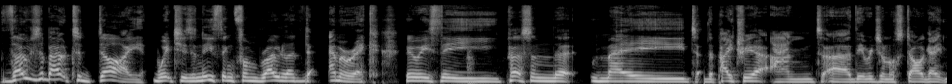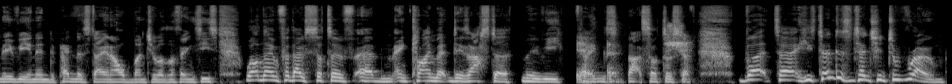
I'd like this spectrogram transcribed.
Those About to Die, which is a new thing from Roland Emmerich, who is the person that made The Patriot and uh, the original Stargate movie and Independence Day and a whole bunch of other things. He's well known for those sort of um, in climate disaster movie Yeah. things, that sort of stuff. But uh, he's turned his attention to Rome.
